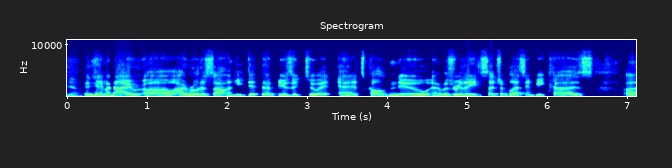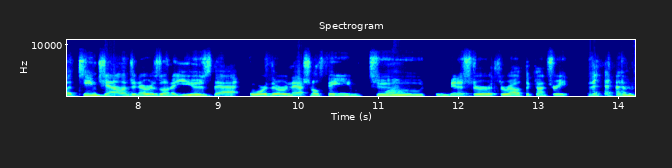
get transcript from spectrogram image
Yeah. And him and I, uh, I wrote a song and he did the music to it, and it's called New, and it was really such a blessing because uh, Teen Challenge in Arizona used that for their national theme to, wow. to minister throughout the country. Then,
